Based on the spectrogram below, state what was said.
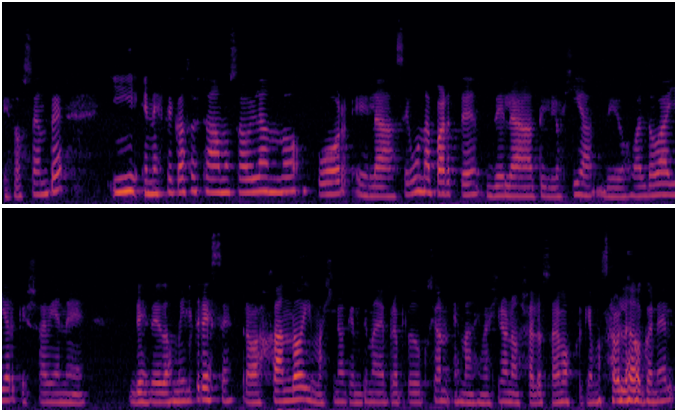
es docente y en este caso estábamos hablando por eh, la segunda parte de la trilogía de Osvaldo Bayer, que ya viene desde 2013 trabajando, imagino que en tema de preproducción, es más, imagino no, ya lo sabemos porque hemos hablado con él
